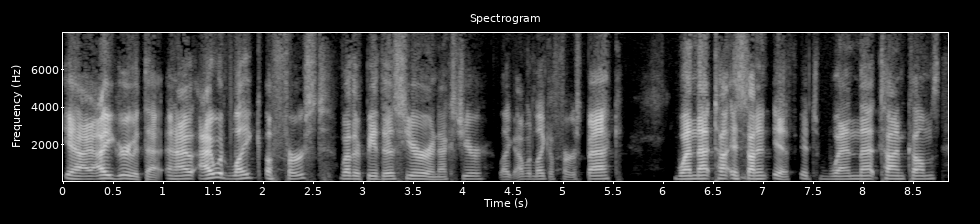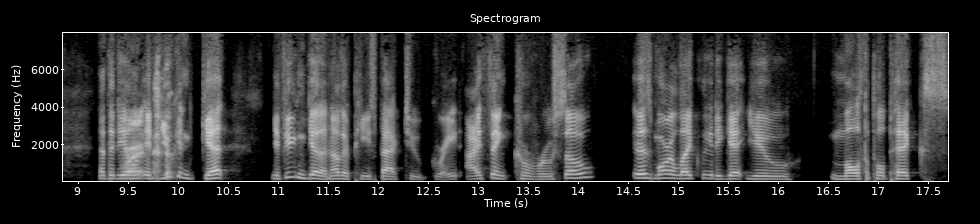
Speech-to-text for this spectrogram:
Yeah, I, I agree with that. And I, I would like a first, whether it be this year or next year. Like I would like a first back when that time it's not an if, it's when that time comes that the deal. Right. If you can get if you can get another piece back too, great. I think Caruso is more likely to get you multiple picks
